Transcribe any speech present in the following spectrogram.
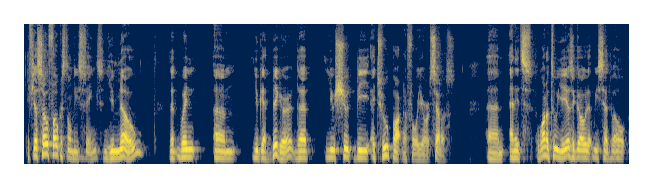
If you're so focused on these things, you know that when um, you get bigger, that you should be a true partner for your sellers. Um, and it's one or two years ago that we said, well,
